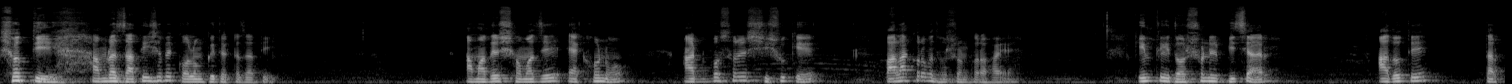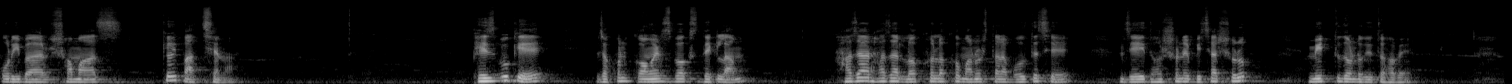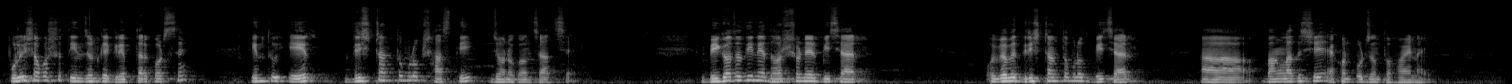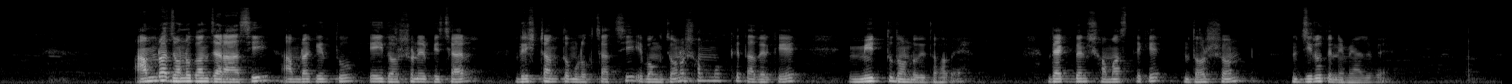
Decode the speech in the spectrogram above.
সত্যি, আমরা জাতি হিসেবে কলঙ্কিত একটা জাতি। আমাদের সমাজে এখনও আট বছরের শিশুকে পালাক্রমে ধর্ষণ করা হয়। কিন্তু এই ধর্ষণের বিচার আদতে তার পরিবার, সমাজ কেউই পাচ্ছে না। ফেসবুকে যখন কমেন্টস বক্স দেখলাম, হাজার হাজার লক্ষ লক্ষ মানুষ তারা বলতেছে যে এই ধর্ষণের বিচার স্বরূপ মৃত্যুদণ্ড দিতে হবে। পুলিশ অবশ্য তিনজনকে গ্রেপ্তার করছে, কিন্তু এর দৃষ্টান্তমূলক শাস্তি জনগণ চাচ্ছে। বিগত দিনে ধর্ষণের বিচার, ওইভাবে দৃষ্টান্তমূলক বিচার বাংলাদেশে এখন পর্যন্ত হয় নাই। আমরা জনগণ যারা আছি, আমরা কিন্তু এই ধর্ষণের বিচার দৃষ্টান্তমূলক চাচ্ছি এবং জনসম্মুখে তাদেরকে মৃত্যুদণ্ড দিতে হবে। দেখবেন সমাজ থেকে ধর্ষণ জিরোতে নেমে আসবে।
